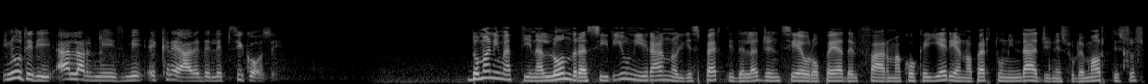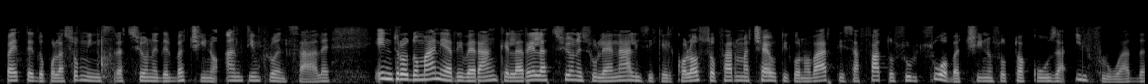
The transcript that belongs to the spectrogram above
inutili allarmismi e creare delle psicosi. Domani mattina a Londra si riuniranno gli esperti dell'Agenzia Europea del Farmaco che ieri hanno aperto un'indagine sulle morti sospette dopo la somministrazione del vaccino antinfluenzale. Entro domani arriverà anche la relazione sulle analisi che il colosso farmaceutico Novartis ha fatto sul suo vaccino sotto accusa, il Fluad.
